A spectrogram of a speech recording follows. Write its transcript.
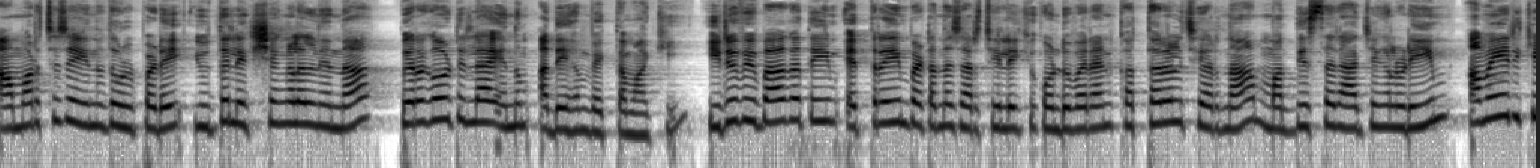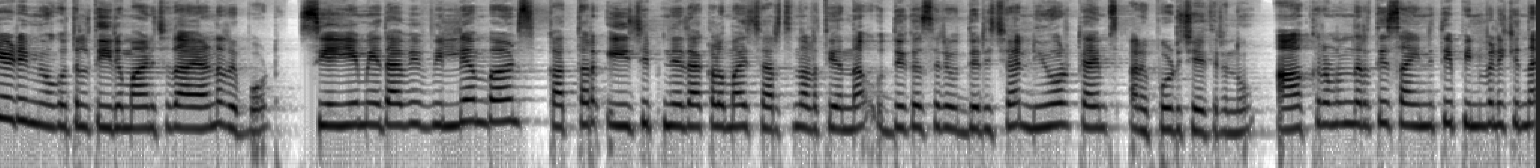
അമർച്ച ചെയ്യുന്നത് ഉൾപ്പെടെ യുദ്ധലക്ഷ്യങ്ങളിൽ നിന്ന് പിറകോട്ടില്ല എന്നും അദ്ദേഹം വ്യക്തമാക്കി. ഇരു വിഭാഗത്തെയും എത്രയും പെട്ടെന്ന് ചർച്ചയിലേക്ക് കൊണ്ടുവരാൻ ഖത്തറിൽ ചേർന്ന മധ്യസ്ഥ രാജ്യങ്ങളുടെയും അമേരിക്കയുടെയും യോഗത്തിൽ തീരുമാനിച്ചതായാണ് റിപ്പോർട്ട്. സി ഐ എ മേധാവി വില്യം ബേൺസ് ഖത്തർ ഈജിപ്ത് നേതാക്കളുമായി ചർച്ച നടത്തിയെന്ന് ഉദ്യോഗസ്ഥരെ ഉദ്ധരിച്ച് ന്യൂയോർക്ക് ടൈംസ് റിപ്പോർട്ട് ചെയ്തിരുന്നു. ആക്രമണം നിർത്തി സൈന്യത്തെ പിൻവലിക്കുന്ന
